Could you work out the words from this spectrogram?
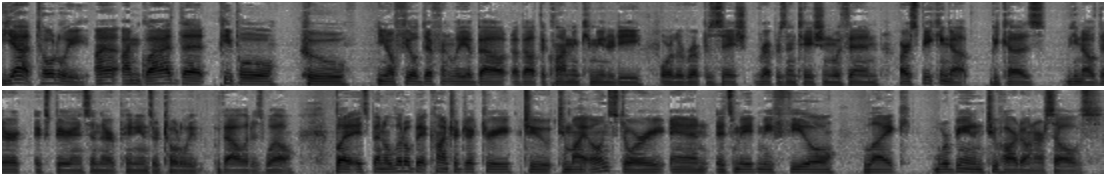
Yeah totally. I, i'm glad that people who you know feel differently about about the climbing community or the representation representation within are speaking up because you know their experience and their opinions are totally valid as well. But it's been a little bit contradictory to to my own story and it's made me feel like we're being too hard on ourselves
